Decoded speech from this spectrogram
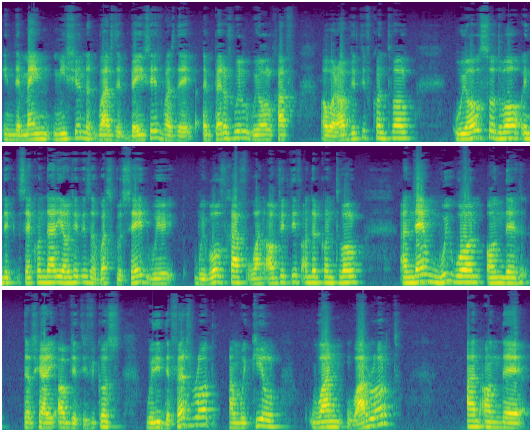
in the main mission that was the basis, was the Emperor's Will. We all have our objective control. We also draw in the secondary objectives that was Crusade. We we both have one objective under control and then we won on the tertiary objective because we did the first blood and we killed one warlord and on the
